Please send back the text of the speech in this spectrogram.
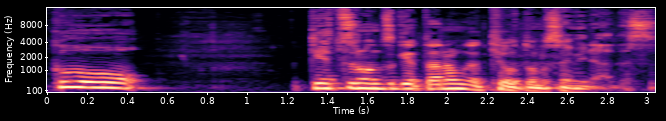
こう、結論付けたのが京都のセミナーです。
